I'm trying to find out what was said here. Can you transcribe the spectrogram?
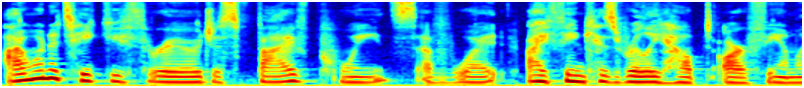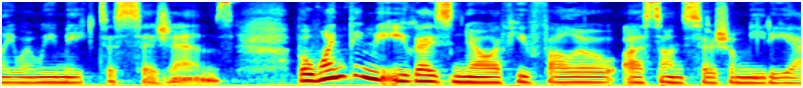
I want to take you through just five points of what I think has really helped our family when we make decisions. But one thing that you guys know if you follow us on social media,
